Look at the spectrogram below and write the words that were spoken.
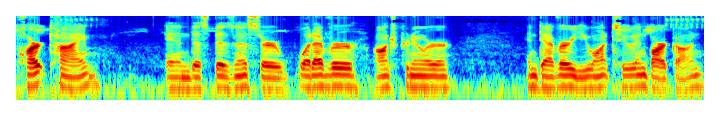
part-time in this business or whatever entrepreneur endeavor you want to embark on.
